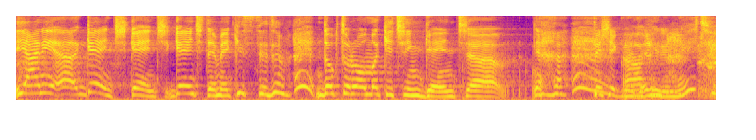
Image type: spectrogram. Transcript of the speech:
Yani e, genç, genç, genç demek istedim. Doktor olmak için genç. e, Teşekkür ederim. Aferin Rachel.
